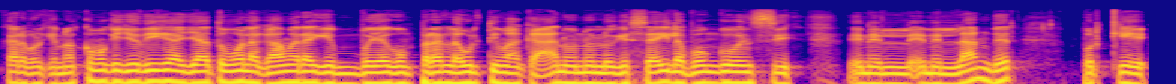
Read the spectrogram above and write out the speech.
Claro, porque no es como que yo diga, ya tomo la cámara que voy a comprar la última Canon o lo que sea y la pongo en, en, el, en el lander, porque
